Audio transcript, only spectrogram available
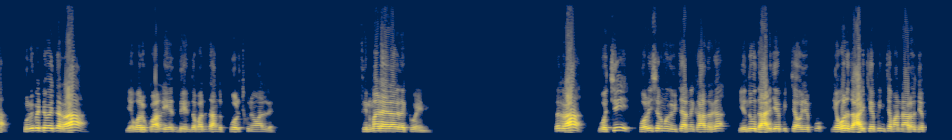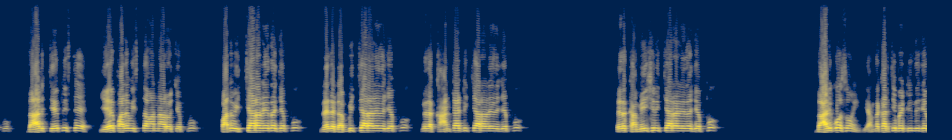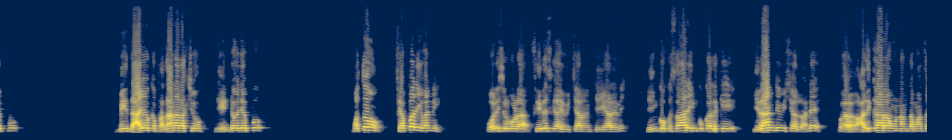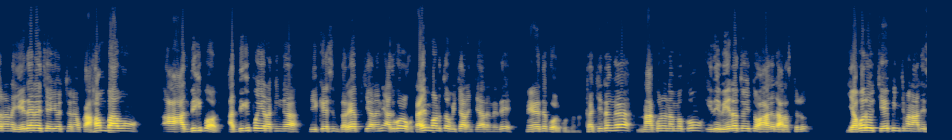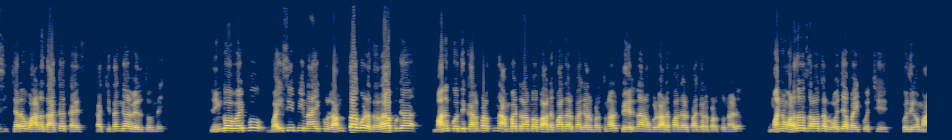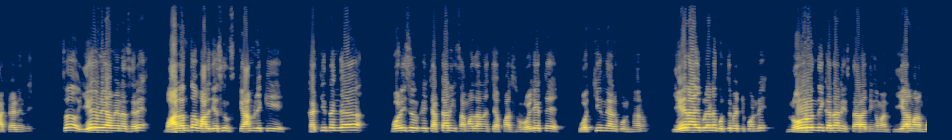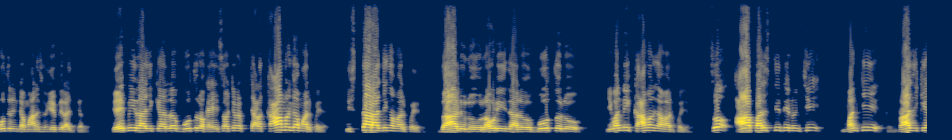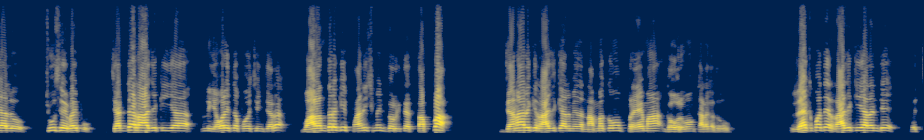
అయితే రా. ఎవరు వాళ్ళు ఏది దేంతో పడితే దాంతో పోల్చుకునే వాళ్ళే. సినిమా డైలాగులు ఎక్కువైనాయి. సరే రా వచ్చి పోలీసుల ముందు విచారణకు హాజరుగా. ఎందుకు దాడి చేపించావో చెప్పు. ఎవరు దాడి చేపించమన్నారో చెప్పు. దాడి చేపిస్తే ఏ పదవి ఇస్తామన్నారో చెప్పు. పదవి ఇచ్చారా లేదా చెప్పు. లేదా డబ్బు ఇచ్చారా లేదా చెప్పు. లేదా కాంట్రాక్ట్ ఇచ్చారా లేదా చెప్పు. లేదా కమిషన్ ఇచ్చారా లేదా చెప్పు. దాడి కోసం ఎంత ఖర్చు పెట్టింది చెప్పు. మీ దారి యొక్క ప్రధాన లక్ష్యం ఏంటో చెప్పు. మొత్తం చెప్పాలి ఇవన్నీ. పోలీసులు కూడా సీరియస్గా విచారణ చేయాలని ఇంకొకసారి ఇంకొకరికి ఇలాంటి విషయాలు అంటే అధికారం ఉన్నంత మాత్రాన ఏదైనా చేయొచ్చు అనే ఒక అహంభావం అది దిగిపోవాలి. అది దిగిపోయే రకంగా ఈ కేసును దర్యాప్తు చేయాలని అది కూడా ఒక టైం మనతో విచారం చేయాలనేది నేనైతే కోరుకుంటున్నాను ఖచ్చితంగా నాకున్న నమ్మకం ఇది వీరతోతో ఆగదు అరెస్టులు. ఎవరు చేపించమని ఆదేశించారో వాళ్ళ దాకా ఖచ్చితంగా వెళుతుంది. ఇంకోవైపు వైసీపీ నాయకులు అంతా కూడా దాదాపుగా మనకు కొద్ది కనపడుతుంది. అంబటి రాంబాబు అడపాదడపా కనపడుతున్నారు. పేరునాన్న ఒకడు అడపాదడపా కనపడుతున్నాడు. మన వరదల తర్వాత రోజా బయటకు వచ్చి కొద్దిగా మాట్లాడింది. సో ఏ ఏమైనా సరే వాళ్ళంతా వాళ్ళు చేసిన స్కామ్లకి ఖచ్చితంగా పోలీసులకి చట్టానికి సమాధానం చెప్పాల్సిన రోజైతే వచ్చింది అనుకుంటున్నాను. ఏ నాయకుడైనా గుర్తుపెట్టుకోండి. నోరుంది కదా అని ఇస్తారాజ్యంగా మనకి ఇవాళ మనం బూతులు వింటాం మానేసం ఏపీ రాజకీయాల్లో. ఏపీ రాజకీయాల్లో బూతులు ఒక ఐదు సంవత్సరాలు చాలా కామన్గా మారిపోయాయి. ఇష్టారాజ్యంగా మారిపోయాయి. దాడులు రౌడీజాలు బూతులు ఇవన్నీ కామన్గా మారిపోయాయి. సో ఆ పరిస్థితి నుంచి మంచి రాజకీయాలు చూసే వైపు చెడ్డ రాజకీయాలను ఎవరైతే పోషించారో వాళ్ళందరికీ పనిష్మెంట్ దొరికితే తప్ప జనాలకి రాజకీయాల మీద నమ్మకం ప్రేమ గౌరవం కలగదు. లేకపోతే రాజకీయాలంటే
